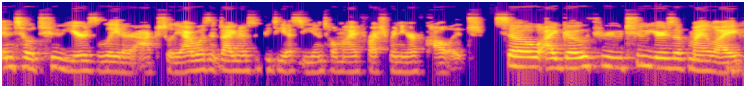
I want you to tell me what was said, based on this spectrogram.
until two years years later, actually. I wasn't diagnosed with PTSD until my freshman year of college. So I go through two years of my life.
